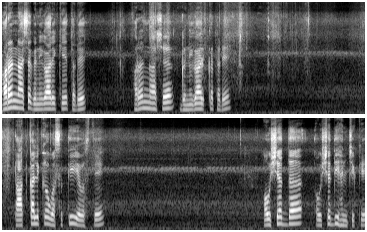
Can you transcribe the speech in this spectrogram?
ಅರಣ್ಯನಾಶ ಗಣಿಗಾರಿಕೆ ತಡೆ, ಅರಣ್ಯನಾಶ ಗಣಿಗಾರಿಕಾ ತಡೆ, ತಾತ್ಕಾಲಿಕ ವಸತಿ ವ್ಯವಸ್ಥೆ, ಔಷಧ, ಔಷಧಿ ಹಂಚಿಕೆ,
